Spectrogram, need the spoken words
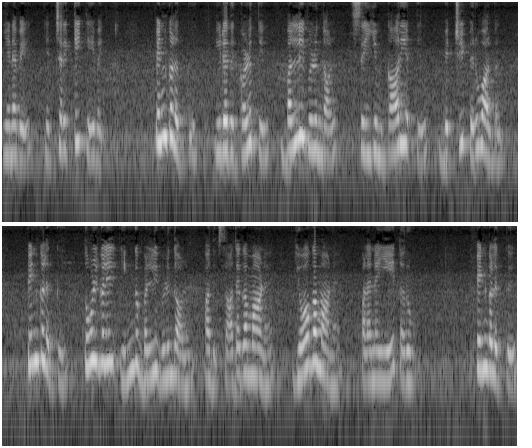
எனவே எச்சரிக்கை தேவை. பெண்களுக்கு இடது கழுத்தில் பல்லி விழுந்தால் செய்யும் காரியத்தில் வெற்றி பெறுவார்கள். பெண்களுக்கு தோள்களில் எங்கு பள்ளி விழுந்தாலும் அது சாதகமான யோகமான பலனையே தரும். பெண்களுக்கு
